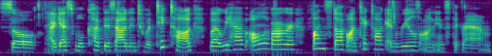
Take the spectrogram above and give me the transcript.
So I guess we'll cut this out into a TikTok. But we have all of our fun stuff on TikTok and Reels on Instagram.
